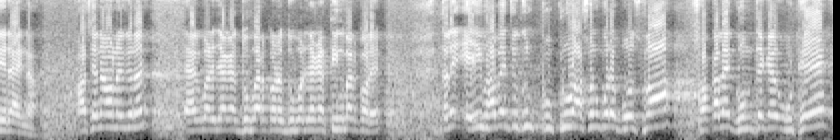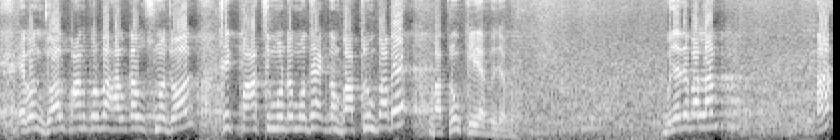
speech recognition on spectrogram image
বেরায় না। আছে না অনেকজনের? একবার জায়গায় দুবার করে, দুবার জায়গায় তিনবার করে। তাহলে এইভাবে যখন কুকরু আসন করে বসবা, সকালে ঘুম থেকে উঠে এবং জল পান করবা, হালকা উষ্ণ জল, ঠিক পাঁচ মিনিটের মধ্যে একদম বাথরুম পাবে, বাথরুম ক্লিয়ার হয়ে যাবে। বুঝাতে পারলাম? হ্যাঁ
